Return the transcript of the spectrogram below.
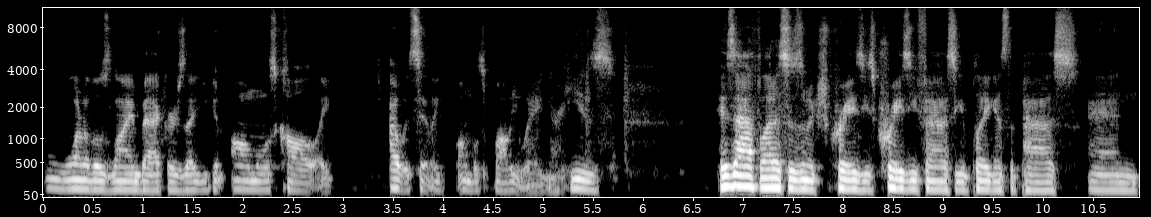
one of those linebackers that you can almost call like, I would say like almost Bobby Wagner. He is his athleticism is crazy. He's crazy fast. He can play against the pass, and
